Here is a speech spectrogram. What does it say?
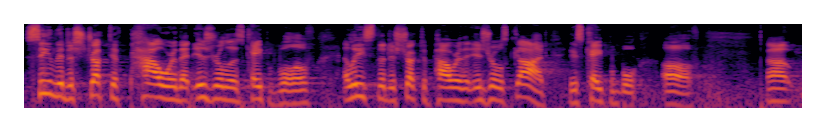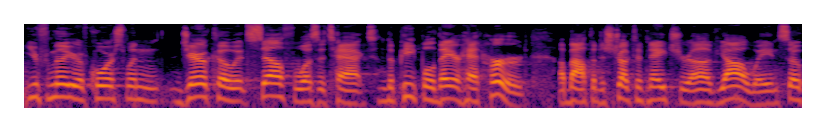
seen the destructive power that Israel is capable of, at least the destructive power that Israel's God is capable of. Uh, you're familiar, of course, when Jericho itself was attacked, the people there had heard about the destructive nature of Yahweh, and so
